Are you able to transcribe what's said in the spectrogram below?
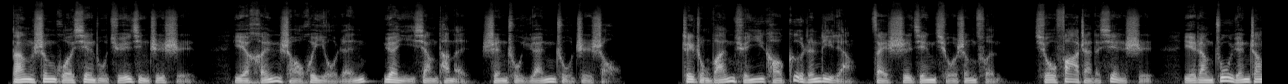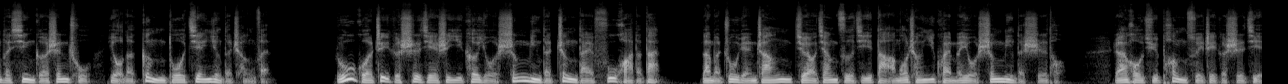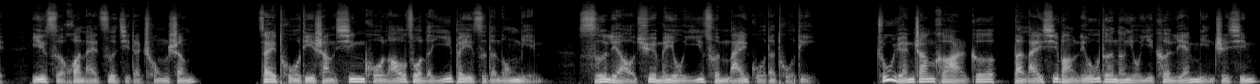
当生活陷入绝境之时，也很少会有人愿意向他们伸出援助之手。这种完全依靠个人力量在世间求生存、求发展的现实，也让朱元璋的性格深处有了更多坚硬的成分。如果这个世界是一颗有生命的、正待孵化的蛋，那么朱元璋就要将自己打磨成一块没有生命的石头，然后去碰碎这个世界，以此换来自己的重生。在土地上辛苦劳作了一辈子的农民，死了却没有一寸埋骨的土地。朱元璋和二哥本来希望刘德能有一颗怜悯之心，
